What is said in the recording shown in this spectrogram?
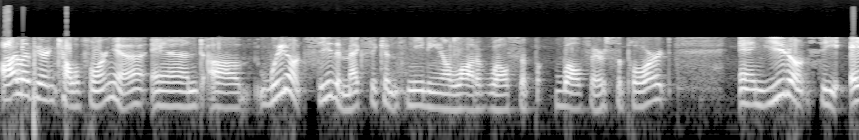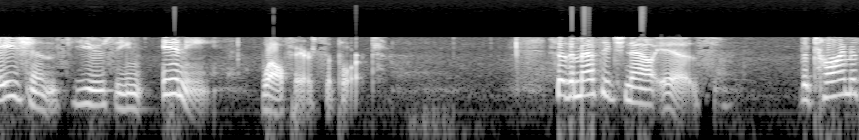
I live here in California, and uh, we don't see the Mexicans needing a lot of wel- welfare support, and you don't see Asians using any welfare support. So the message now is the time has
